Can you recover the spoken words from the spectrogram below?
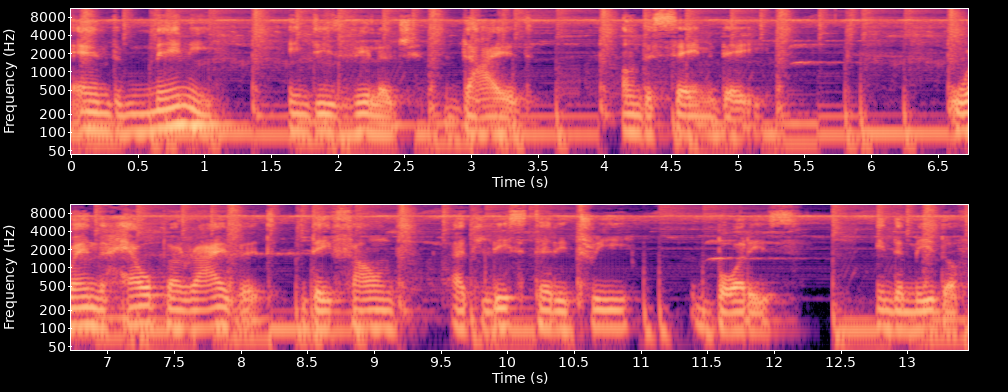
And many in this village died on the same day. When the help arrived, they found at least 33 bodies in the middle of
